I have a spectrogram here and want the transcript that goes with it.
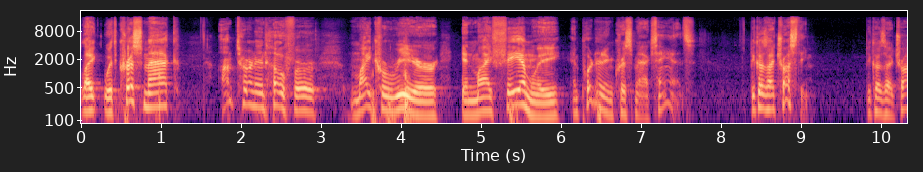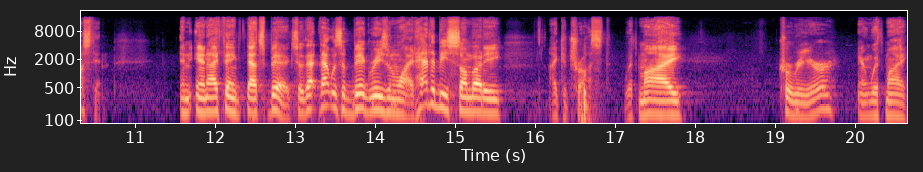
Like with Chris Mack, I'm turning over my career and my family and putting it in Chris Mack's hands because I trust him. Because I trust him. And, and I think that's big. So that, that was a big reason why. It had to be somebody I could trust with my career and with my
